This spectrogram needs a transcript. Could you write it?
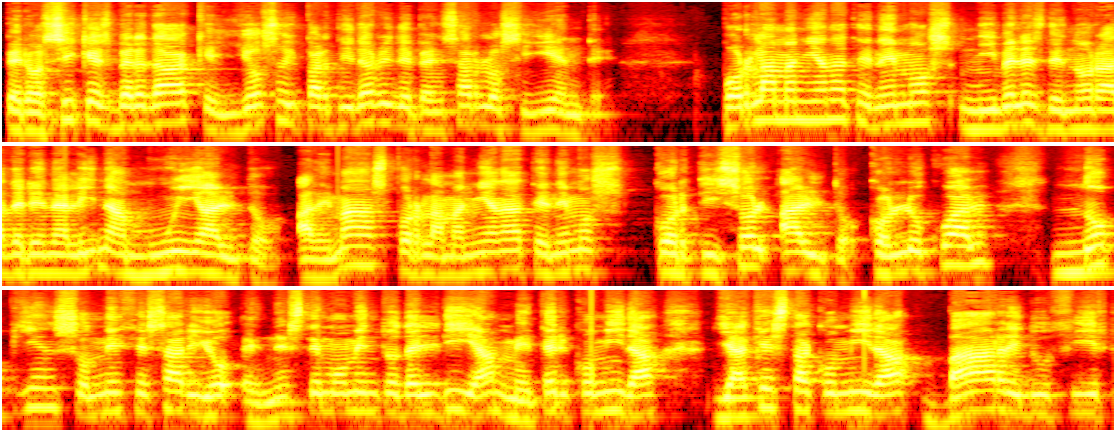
Pero sí que es verdad que yo soy partidario de pensar lo siguiente. Por la mañana tenemos niveles de noradrenalina muy alto. Además, por la mañana tenemos cortisol alto, con lo cual no pienso necesario en este momento del día meter comida, ya que esta comida va a reducir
